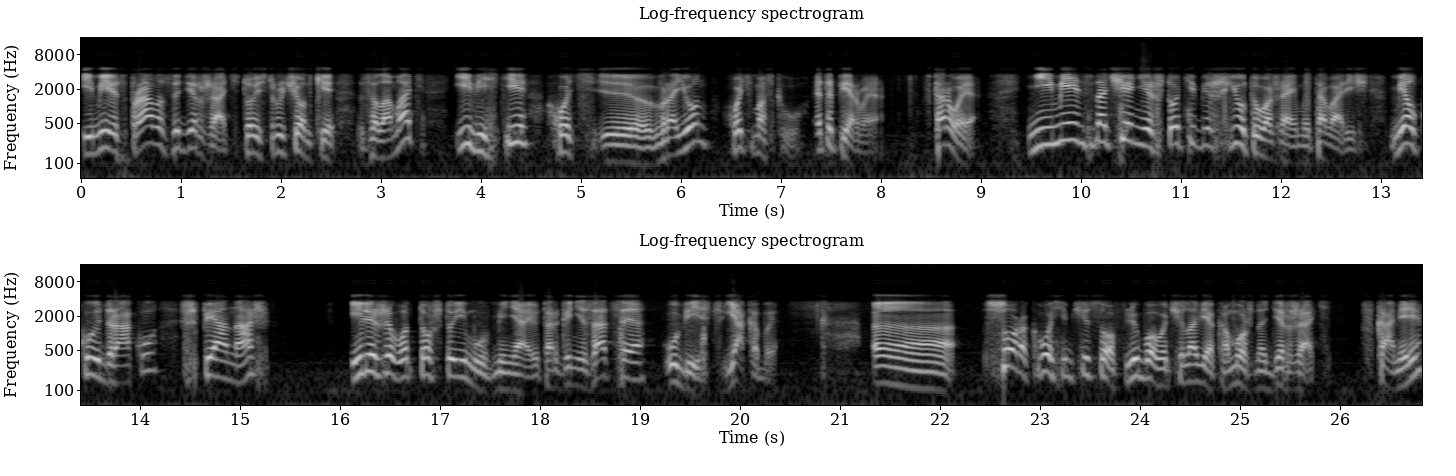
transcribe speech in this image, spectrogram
имеют право задержать, то есть ручонки заломать и вести хоть э, в район, хоть в Москву. Это первое. Второе. Не имеет значения, что тебе шьют, уважаемый товарищ. Мелкую драку, шпионаж или же вот то, что ему вменяют. Организация убийств, якобы. Э, 48 часов любого человека можно держать в камере.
